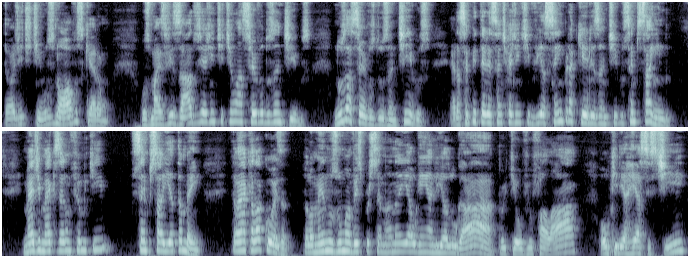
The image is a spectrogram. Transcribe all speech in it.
então a gente tinha os novos, que eram os mais visados, e a gente tinha um acervo dos antigos. Nos acervos dos antigos, era sempre interessante que a gente via sempre aqueles antigos sempre saindo. Mad Max era um filme que sempre saía também. Então é aquela coisa, pelo menos uma vez por semana ia alguém ali alugar, porque ouviu falar, ou queria reassistir.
